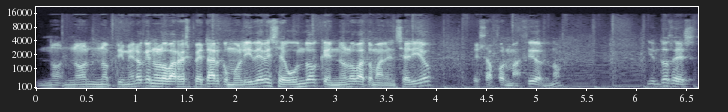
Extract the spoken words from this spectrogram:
no, no, no, primero que no lo va a respetar como líder y segundo que no lo va a tomar en serio esa formación, ¿no? Y entonces,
